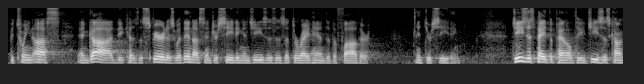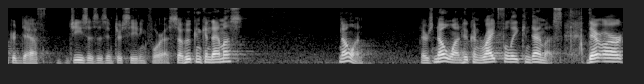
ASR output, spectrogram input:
between us and God because the Spirit is within us interceding, and Jesus is at the right hand of the Father interceding. Jesus paid the penalty, Jesus conquered death, Jesus is interceding for us. So, who can condemn us? No one. There's no one who can rightfully condemn us. There are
